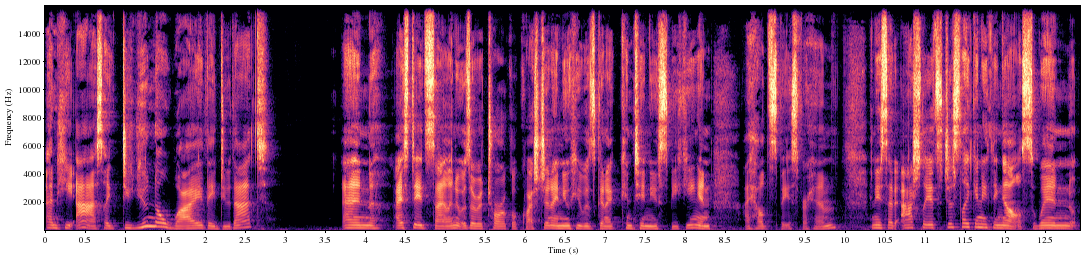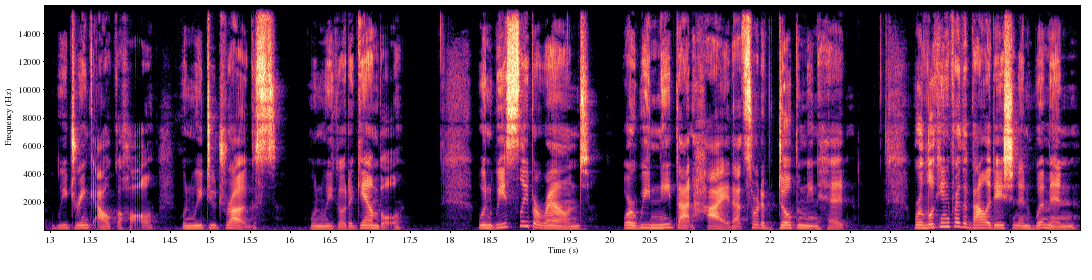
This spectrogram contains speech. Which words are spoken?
And he asked, like, do you know why they do that? And I stayed silent. It was a rhetorical question. I knew he was going to continue speaking, and I held space for him. And he said, Ashley, it's just like anything else. When we drink alcohol, when we do drugs, when we go to gamble, when we sleep around, or we need that high, that sort of dopamine hit, we're looking for the validation in women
